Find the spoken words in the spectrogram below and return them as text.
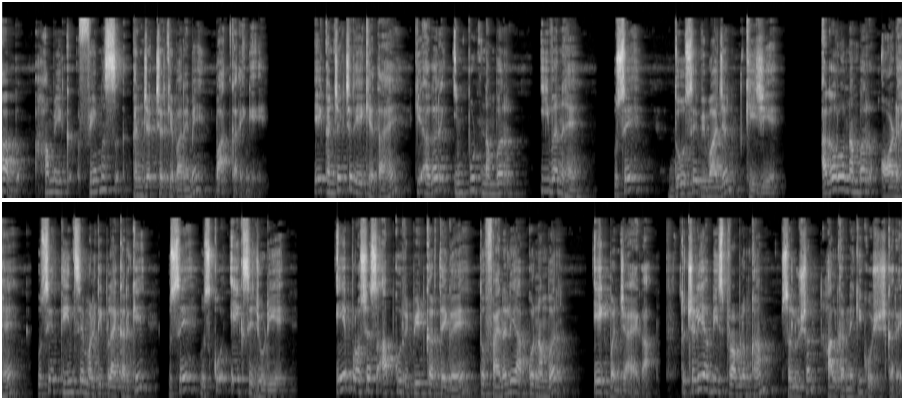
अब हम एक फ़ेमस कंजेक्चर के बारे में बात करेंगे। एक कंजेक्चर ये कहता है कि अगर इनपुट नंबर इवन है, उसे दो से विभाजन कीजिए। अगर वो नंबर ऑड है, उसे तीन से मल्टीप्लाई करके उसे उसको एक से जोड़िए। ये प्रोसेस आपको रिपीट करते गए तो फाइनली आपको नंबर एक बन जाएगा। तो चलिए अभी इस प्रॉब्लम का हम सोल्यूशन हल करने की कोशिश करें।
